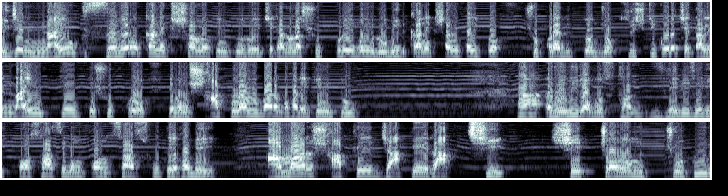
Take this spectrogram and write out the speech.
এই যে নাইন্থ সেভেন কানেকশনও কিন্তু রয়েছে। কেননা শুক্র এবং রবির কানেকশনটাই তো শুক্রাদিত্য যোগ সৃষ্টি করেছে, তাহলে নাইন্থ কিন্তু শুক্র এবং সাত নাম্বার ঘরে কিন্তু রবির অবস্থান ভেরি ভেরি কসাস এবং কনসাস হতে হবে। আমার সাথে যাকে রাখছি, সে চরম চতুর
